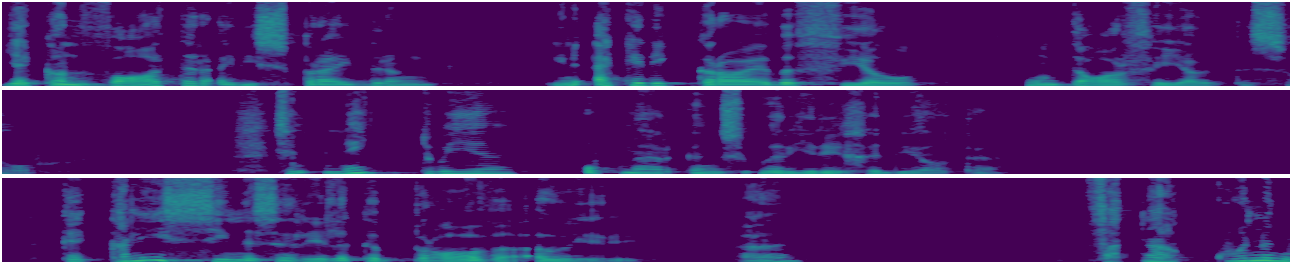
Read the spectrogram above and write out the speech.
Jy kan water uit die spruit drink." En ek het die kraaie beveel om daar vir jou te sorg. Sien net twee opmerkings oor hierdie gedeelte. Kyk, kan jy sien is 'n redelike brawe ou hierdie, hè? wat nou koning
